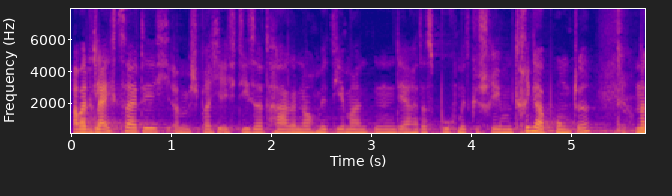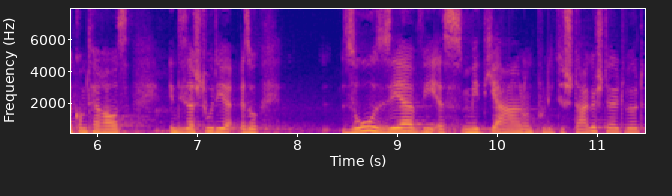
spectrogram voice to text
Aber gleichzeitig ähm, spreche ich dieser Tage noch mit jemandem, der hat das Buch mitgeschrieben, Triggerpunkte. Und dann kommt heraus, in dieser Studie, also so sehr, wie es medial und politisch dargestellt wird,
